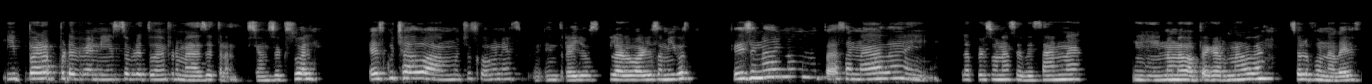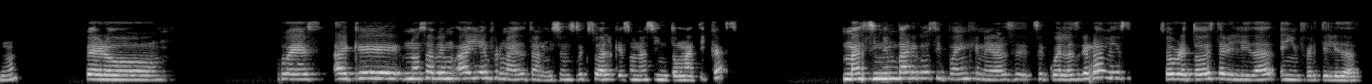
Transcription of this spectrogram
y para prevenir sobre todo enfermedades de transmisión sexual. He escuchado a muchos jóvenes, entre ellos, claro, varios amigos, que dicen, ay, no, no pasa nada, y la persona se ve sana, y no me va a pegar nada, solo fue una vez, ¿no? Pero, pues, hay que, no sabemos, hay enfermedades de transmisión sexual que son asintomáticas, más sin embargo, sí pueden generar secuelas graves, sobre todo esterilidad e infertilidad.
